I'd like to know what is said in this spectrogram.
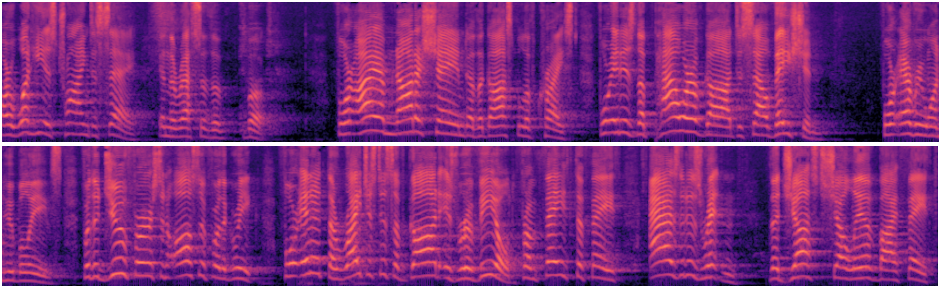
are what he is trying to say in the rest of the book. For I am not ashamed of the gospel of Christ, for it is the power of God to salvation for everyone who believes, for the Jew first and also for the Greek. For in it the righteousness of God is revealed from faith to faith, as it is written, the just shall live by faith.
